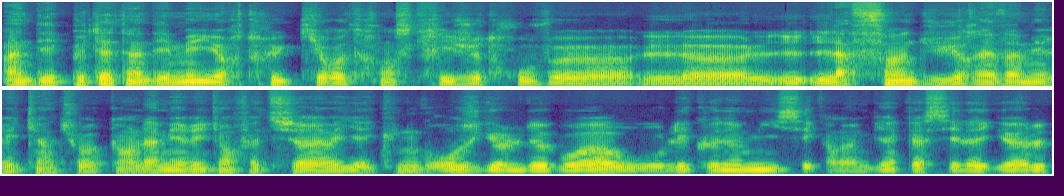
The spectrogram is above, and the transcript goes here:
un des peut-être un des meilleurs trucs qui retranscrit, je trouve, euh, le, la fin du rêve américain. Tu vois, quand l'Amérique en fait se réveille avec une grosse gueule de bois où l'économie s'est quand même bien cassé la gueule.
